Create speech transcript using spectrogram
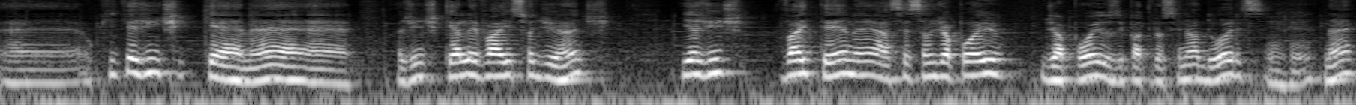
é, o que, que a gente quer, né? É, a gente quer levar isso adiante e a gente vai ter né, a sessão de apoio de apoios e patrocinadores. Uhum. Né?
